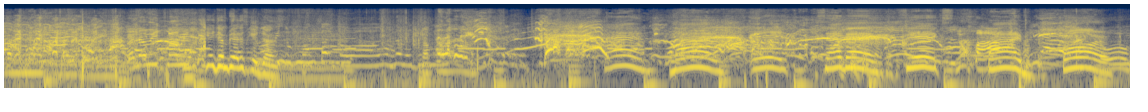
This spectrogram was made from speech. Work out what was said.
Wala, wait lang, wait. Sige dyan, Bialis kayo dyan. Pantay, kawawa na. May 10, 9, 8, 7, 6, Lupa. 5, 4,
